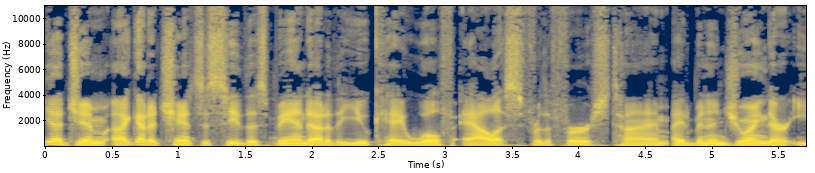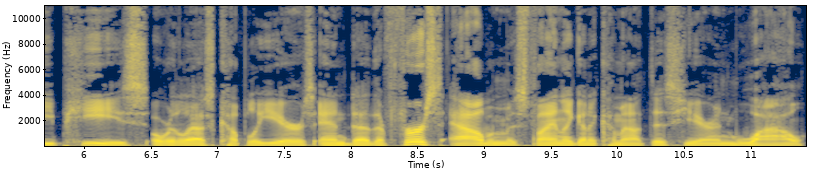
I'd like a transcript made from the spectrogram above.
Yeah, Jim, I got a chance to see this band out of the UK, Wolf Alice, for the first time. I'd been enjoying their EPs over the last couple of years, and uh, their first album is finally going to come out this year, and wow.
